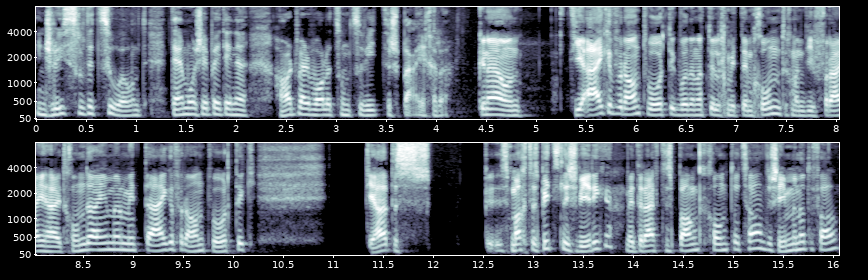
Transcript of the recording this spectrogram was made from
deinen Schlüssel dazu. Und den musst du eben in diesen Hardware-Wallets und so weiter speichern. Genau. Und die Eigenverantwortung, die dann natürlich mit dem kommt, ich meine, die Freiheit kommt auch immer mit der Eigenverantwortung ja, das, das macht es ein bisschen schwieriger, wieder auf das Bankkonto haben. Das ist immer noch der Fall.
